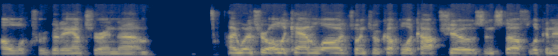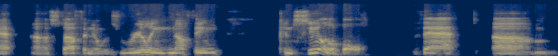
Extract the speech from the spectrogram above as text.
I'll look for a good answer. And um, I went through all the catalogs, went to a couple of cop shows and stuff, looking at uh, stuff, and there was really nothing concealable that um,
